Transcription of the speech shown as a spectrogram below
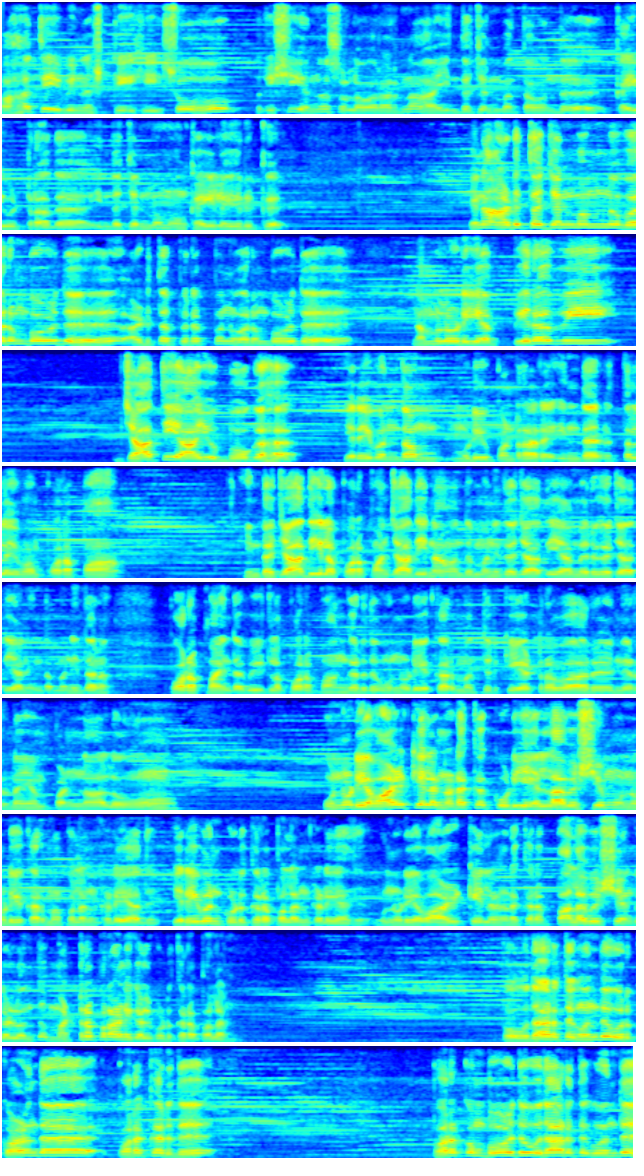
மகதே வினஷ்டிஹி. ஸோ ரிஷி என்ன சொல்ல வர்றாருன்னா இந்த ஜென்மத்தை வந்து கைவிட்டுறாத. இந்த ஜென்மம் உன் கையில் இருக்குது ஏன்னா அடுத்த ஜென்மம்னு வரும்பொழுது அடுத்த பிறப்புன்னு வரும்பொழுது நம்மளுடைய பிறவி ஜாதி ஆயு போகக இறைவன் தான் முடிவு பண்ணுறாரு இந்த இடத்துல இவன் பிறப்பான். இந்த ஜாதியில் பிறப்பான். ஜாதினா வந்து மனித ஜாதியாக மிருக ஜாதியான்னு இந்த மனிதன் பிறப்பான். இந்த வீட்டில் பிறப்பாங்கிறது உன்னுடைய கர்மத்திற்கு ஏற்றவாறு நிர்ணயம் பண்ணாலும் உன்னுடைய வாழ்க்கையில் நடக்கக்கூடிய எல்லா விஷயமும் உன்னுடைய கர்ம பலன் கிடையாது. இறைவன் கொடுக்குற பலன் கிடையாது. உன்னுடைய வாழ்க்கையில் நடக்கிற பல விஷயங்கள் வந்து மற்ற பிராணிகள் கொடுக்குற பலன். இப்போ உதாரணத்துக்கு வந்து ஒரு குழந்த பிறக்கிறது. பிறக்கும்பொழுது உதாரணத்துக்கு வந்து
